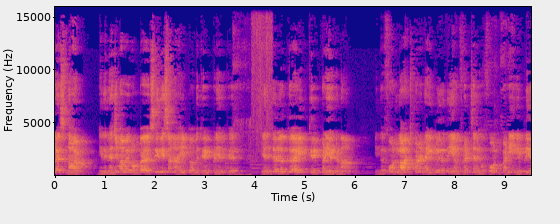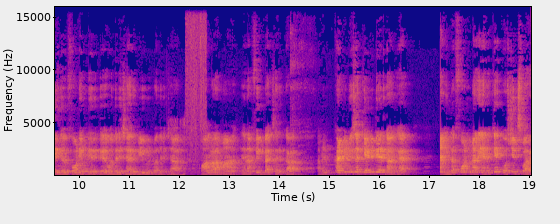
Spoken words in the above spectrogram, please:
ப்ளஸ் நாட் இது நிஜமாவே ரொம்ப சீரியஸான ஹைப் வந்து கிரியேட் பண்ணியிருக்கு. எந்த அளவுக்கு ஹைப் கிரியேட் பண்ணியிருக்குன்னா இந்த ஃபோன் லான்ச் பண்ண டைம்ல இருந்து என் ஃப்ரெண்ட்ஸ் எனக்கு ஃபோன் பண்ணி எப்படி இருக்கு? ஃபோன் எப்படி இருக்கு? வந்துடுச்சா? ரிவ்யூ வந்துடுச்சா? வாங்கலாமா? ஏன்னா ஃபீட்பேக்ஸ் இருக்கா? அப்படின்னு கண்டினியூஸாக கேட்டுகிட்டே இருக்காங்க. இந்த ஃபோன் மேலே எனக்கே கொஸ்டின்ஸ் வர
